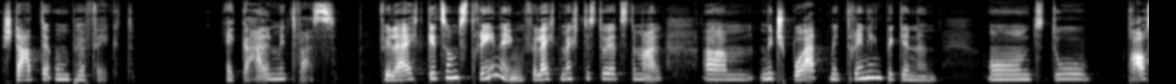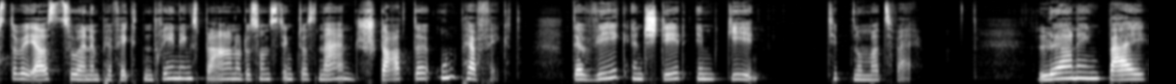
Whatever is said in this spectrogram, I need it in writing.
Starte unperfekt. Egal mit was. Vielleicht geht's ums Training. Vielleicht möchtest du jetzt einmal ähm, mit Sport, mit Training beginnen. Und du brauchst aber erst so einen perfekten Trainingsplan oder sonst irgendwas. Nein, starte unperfekt. Der Weg entsteht im Gehen. Tipp Nummer zwei. Learning by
